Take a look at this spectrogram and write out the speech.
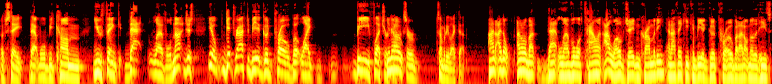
of state, that will become, you think, that level? Not just, you know, get drafted, be a good pro, but like be Fletcher You know- Cox or somebody like that. I, I don't I don't know about that level of talent. I love Jaden Crumedy, and I think he can be a good pro, but I don't know that he's.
